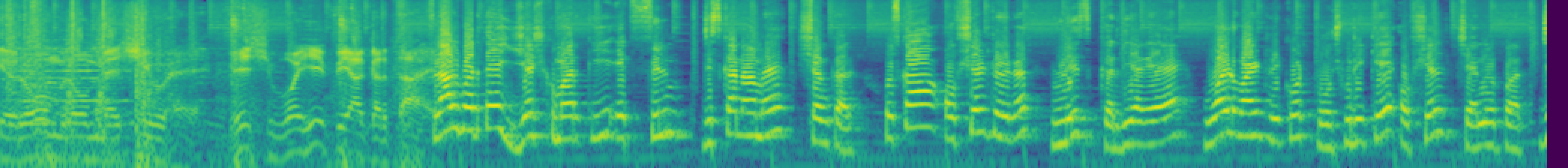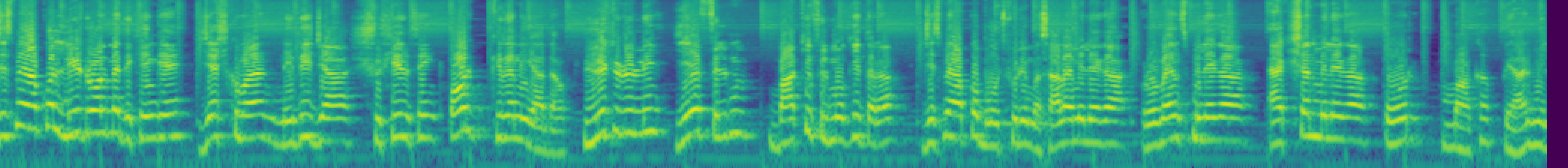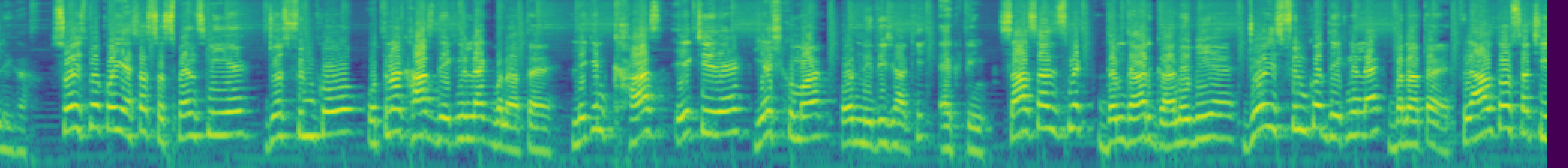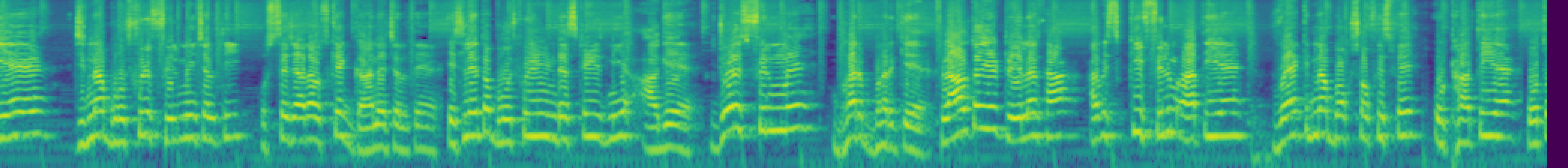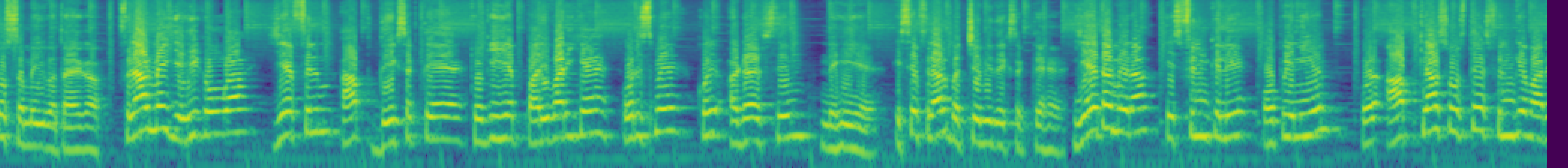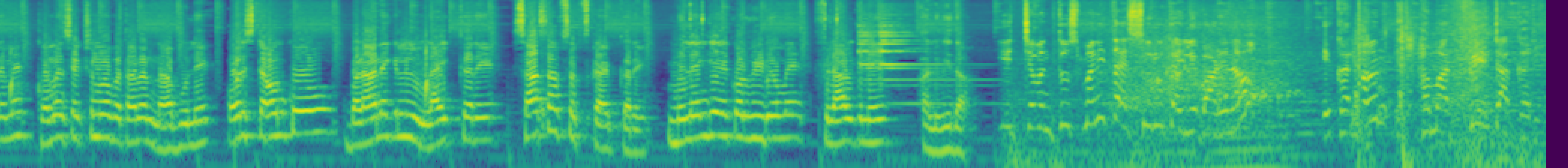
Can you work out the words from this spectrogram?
जिसके रोम रोम में शिव है। विष वही पिया करता है। फ़िलहाल बढ़ते हैं यश कुमार की एक फ़िल्म, जिसका नाम है शंकर। उसका ऑफिशियल ट्रेलर रिलीज़ कर दिया गया है वर्ल्ड वाइड रिकॉर्ड भोजपुरी के ऑफिशियल चैनल पर, जिसमें आपको लीड रोल में दिखेंगे यश कुमार, निधि झा, सुशील सिंह और किरण यादव। लिटरली ये फ़िल्म बाकी फ़िल्मों की तरह, जिसमें आपको भोजपुरी मसाला मिलेगा रोमांस मिलेगा एक्शन मिलेगा और माँ का प्यार मिलेगा। सो इसमें कोई ऐसा सस्पेंस नहीं है, जो इस फ़िल्म को उतना खास देखने लायक बनाता है। लेकिन खास एक चीज़ है यश कुमार और निधि झा की एक्टिंग साथ साथ इसमें दमदार गाने भी हैं, जो इस फ़िल्म को देखने लायक बनाता है। फ़िलहाल तो सच ये है जितना भोजपुरी फ़िल्म चलती, उससे ज़्यादा उसके गाने चलते हैं। इसलिए तो भोजपुरी इंडस्ट्री इतनी आगे है, जो इस फ़िल्म में भर भर के है। फ़िलहाल तो ये ट्रेलर था, अब इसकी फ़िल्म आती है, वह कितना बॉक्स ऑफ़िस पे उठाती है, वो तो समय ही बताएगा। फ़िलहाल मैं यही कहूँगा यह फ़िल्म आप देख सकते हैं, क्योंकि ये पारिवारिक है, और इसमें कोई अडल्ट फ़िल्म नहीं है। इसे फ़िलहाल बच्चे भी देख सकते हैं। यह था मेरा इस फ़िल्म के लिए ओपिनियन और आप क्या सोचते हैं इस फ़िल्म के बारे में कमेंट सेक्शन में बताना ना भूले, और इस टाउन को बढ़ाने के लिए लाइक करें। साथ साथ सब्सक्राइब करें। मिलेंगे एक और वीडियो में। फ़िलहाल के लिए अलविदा। ये जवन दुश्मनी तय शुरू कर कैले बाड़े ना? एक अंत हमार बेटा करी।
